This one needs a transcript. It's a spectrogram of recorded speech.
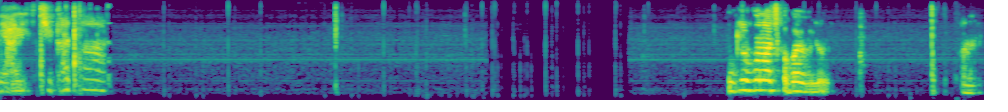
Ya hiç çıkartma. Mikrofonu aç kapayabiliyorum. Anne.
